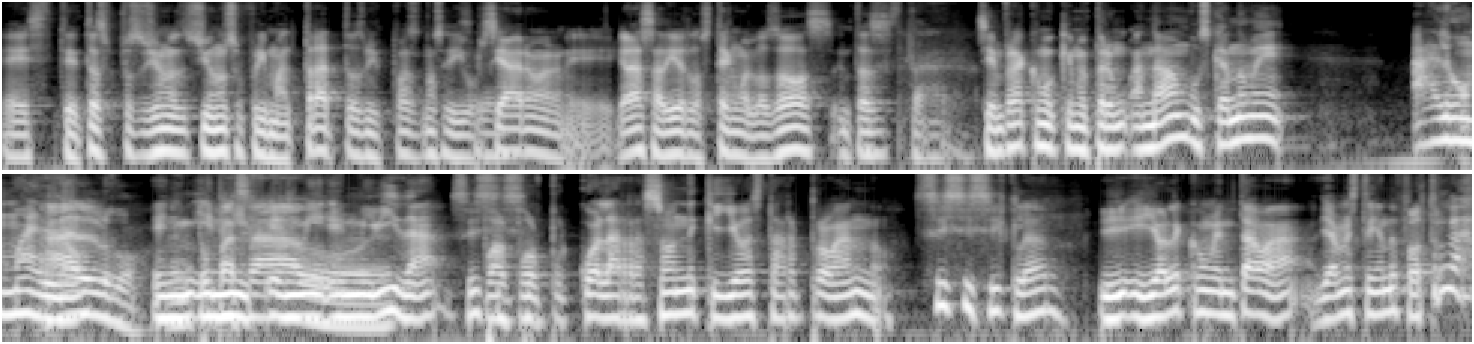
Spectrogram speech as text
Este, entonces, pues yo no, yo no sufrí maltratos, mis papás no se divorciaron, eh, gracias a Dios los tengo los dos. Entonces, Está- siempre era como que me andaban buscándome algo malo. Algo En, en tu en mi- en pasado, mi, en mi vida. Sí, por, sí. por- por- con la razón de que yo estar probando. Sí, sí, sí, claro. Y, y yo le comentaba, ya me estoy yendo por otro lado.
